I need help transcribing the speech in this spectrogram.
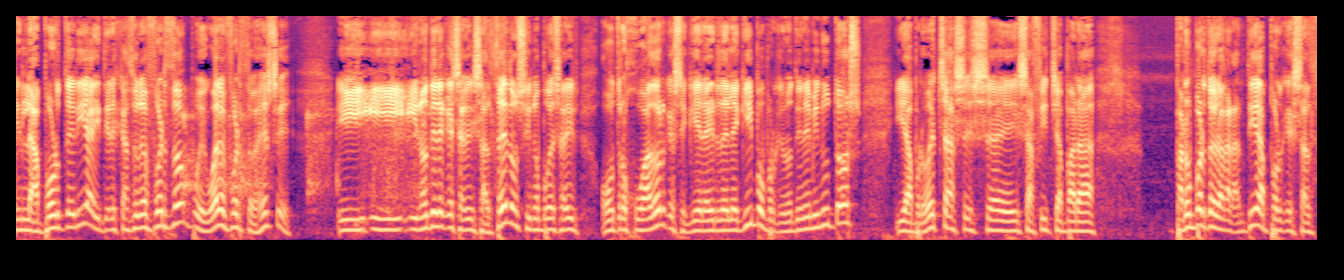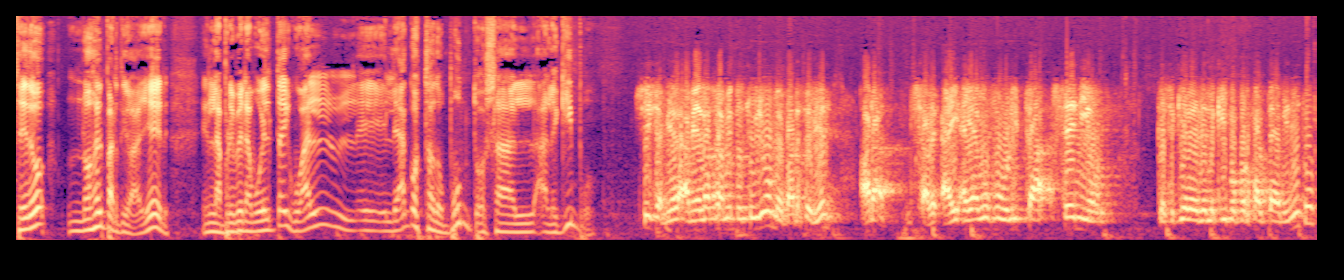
en la portería y tienes que hacer un esfuerzo, pues igual el esfuerzo es ese. Y, y- no tiene que salir Salcedo, sino puede salir otro jugador que se quiera ir del equipo porque no tiene minutos y aprovechas esa, esa ficha para, para un puerto de la garantía, porque Salcedo no es el partido de ayer. En la primera vuelta igual eh, le ha costado puntos al, al equipo. Sí, sí, a mí, a mí el lanzamiento tuyo me parece bien. Ahora, ¿sabe? ¿Hay, ¿hay algún futbolista senior que se quiere del equipo por falta de minutos?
